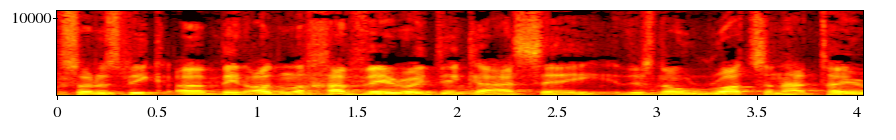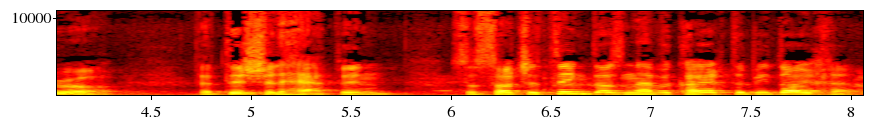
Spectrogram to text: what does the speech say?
so to speak, uh, ben adam lachavero dika assay. There's no rotzon hatayra that this should happen. So such a thing doesn't have a kayach to be doichem.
